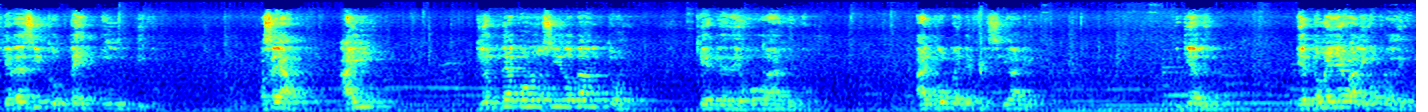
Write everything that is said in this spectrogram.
quiere decir que usted es íntimo. O sea, hay, Dios te ha conocido tanto que te dejó algo, algo beneficiario. ¿Entiendes? Y esto me lleva al hijo pródigo.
